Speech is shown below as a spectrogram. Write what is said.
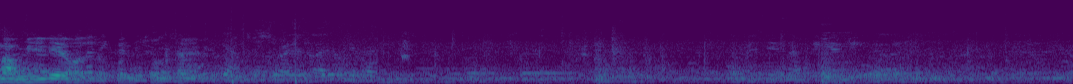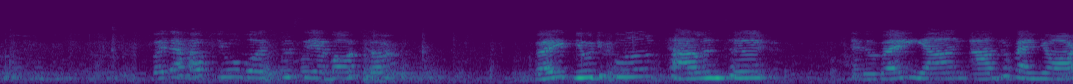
మా మీడియా వల్ల కొంచెం side But I have few words to say about her. Very beautiful, talented, and a very young entrepreneur.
